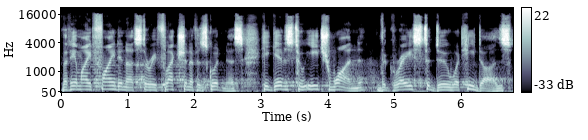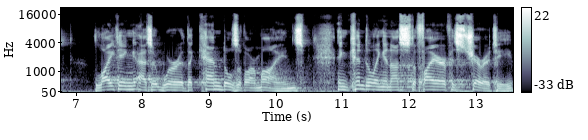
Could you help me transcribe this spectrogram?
that he might find in us the reflection of his goodness, he gives to each one the grace to do what he does, lighting, as it were, the candles of our minds, enkindling in us the fire of his charity,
